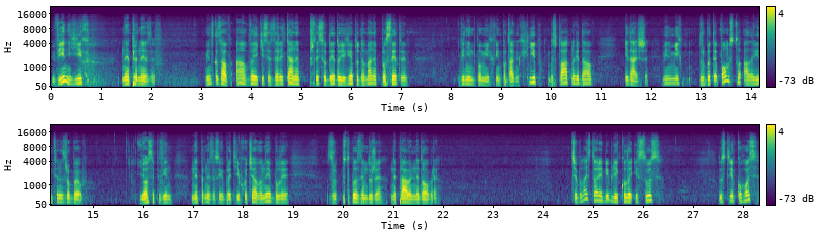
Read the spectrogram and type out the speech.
Він їх не принизив. Він сказав: а, ви якісь ізраїльтяни прийшли сюди, до Єгипту, до мене просити. Він їм допоміг. Він продав їм хліб, безплатно віддав і далі. Він міг зробити помсту, але він це не зробив. Йосип він не принизив своїх братів, хоча вони були, поступили з ним дуже неправильно, недобре. Чи була історія Біблії, коли Ісус зустрів когось,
